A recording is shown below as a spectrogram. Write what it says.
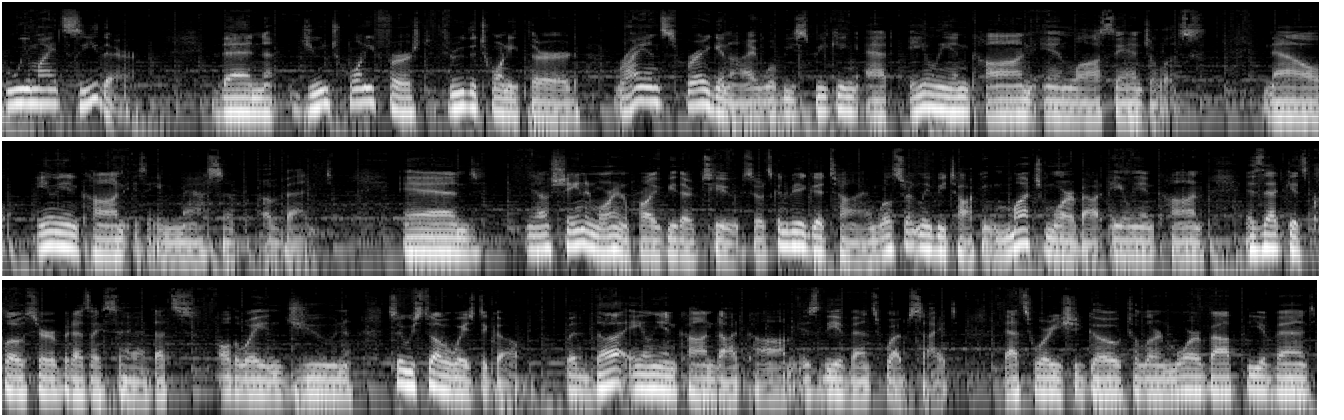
who we might see there. Then, June 21st through the 23rd, Ryan Sprague and I will be speaking at Alien Con in Los Angeles. Now, Alien Con is a massive event. And you know, Shane and Maureen will probably be there too, so it's going to be a good time. We'll certainly be talking much more about Alien Con as that gets closer, but as I said, that's all the way in June, so we still have a ways to go. But thealiencon.com is the event's website. That's where you should go to learn more about the event,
